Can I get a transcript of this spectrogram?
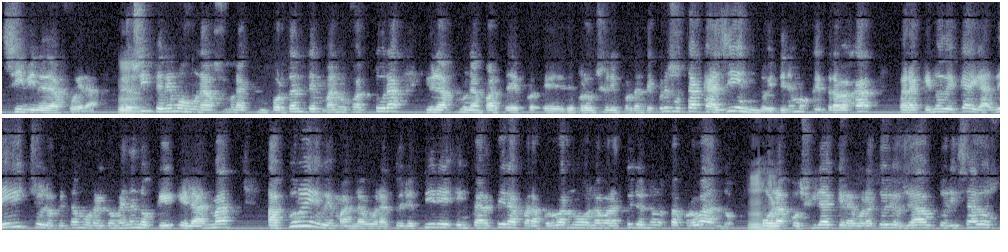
sí viene de afuera, pero mm. sí tenemos una, importante manufactura y una, parte eh, de, producción importante. Pero eso está cayendo y tenemos que trabajar para que no decaiga. De hecho, lo que estamos recomendando es que el ANMAT apruebe más laboratorios, tiene en cartera para probar nuevos laboratorios, no lo está probando, o la posibilidad de que laboratorios ya autorizados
